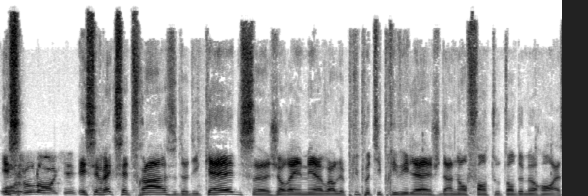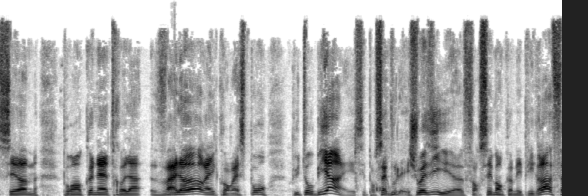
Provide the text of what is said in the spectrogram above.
Et c'est- Bonjour Laurent Ruquier. Et c'est vrai que cette phrase de Dickens, euh, j'aurais aimé avoir le plus petit privilège d'un enfant tout en demeurant assez homme pour en connaître la valeur, elle correspond plutôt bien, et c'est pour ça que vous l'avez choisi euh, forcément comme épigraphe,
